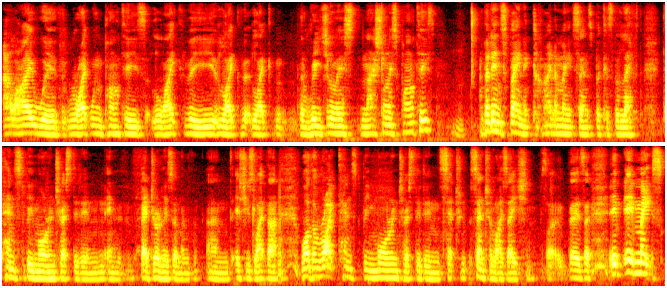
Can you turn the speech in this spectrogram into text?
ally with right wing parties like the like the, like the regionalist nationalist parties. But in Spain, it kind of made sense because the left tends to be more interested in, in federalism and, and issues like that, while the right tends to be more interested in centralization. So there's a it, it makes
